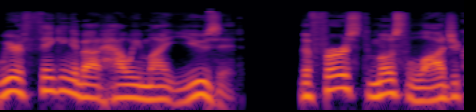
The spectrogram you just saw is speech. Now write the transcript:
We are thinking about how we might use it. The first, most logical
